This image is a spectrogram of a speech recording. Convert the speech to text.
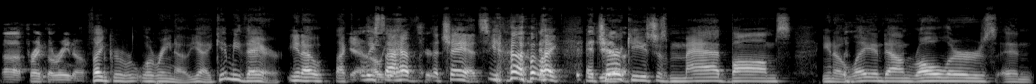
Uh, Frank Lorino. Frank Lorino. Yeah, get me there. You know, like Yeah, at least oh, I have sure. a chance. You know, like at Yeah. Cherokee, it's just mad bombs. You know, laying down rollers and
